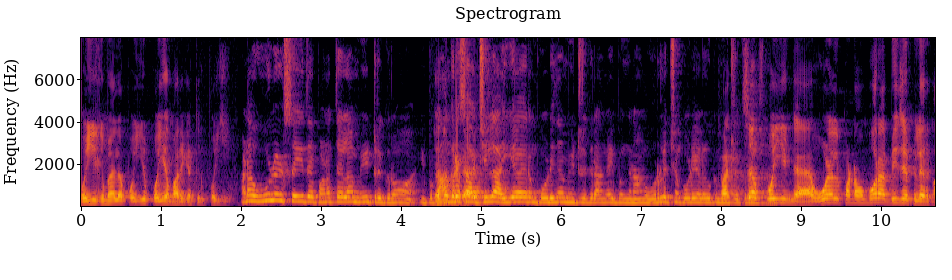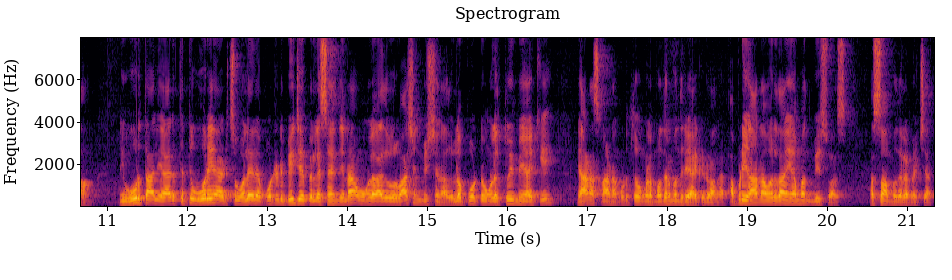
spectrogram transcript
பொய்க்கு மேலே பொய் பொய்யை மறைக்கிறதுக்கு பொய். ஆனால் ஊழல் செய்த பணத்தை எல்லாம் மீட்டிருக்கிறோம். இப்போ காங்கிரஸ்? ஆட்சியில் ஐயாயிரம் கோடி தான் மீட்டிருக்கிறாங்க. இப்போ இங்கே நாங்கள் ஒரு லட்சம் கோடி அளவுக்கு மீட்டிருக்கிறோம் பொய்யுங்க ஊழல் பண்ணவன் பூரா பிஜேபியில் இருக்கான். நீ ஊர் தாலியை அறுத்துட்டு ஊரே அடிச்சு ஒலையில போட்டுட்டு பிஜேபியில் சேர்ந்தீங்கன்னா உங்களுக்கு அது ஒரு வாஷிங் மிஷின் அதுல போட்டு உங்களை தூய்மையாக்கி ஞான ஸ்நானம் கொடுத்து உங்களை முதல் மந்திரி ஆக்கிடுவாங்க. அப்படி ஆனவர் தான் ஹேமந்த் பிஸ்வாஸ் அஸ்ஸாம் முதலமைச்சர்.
